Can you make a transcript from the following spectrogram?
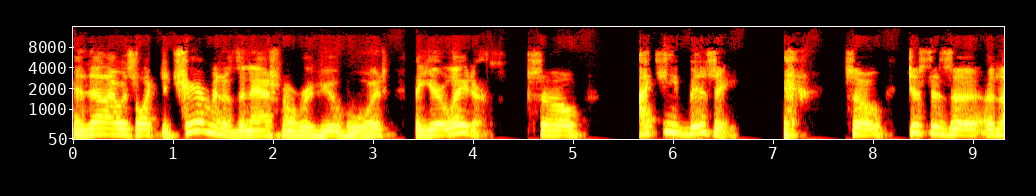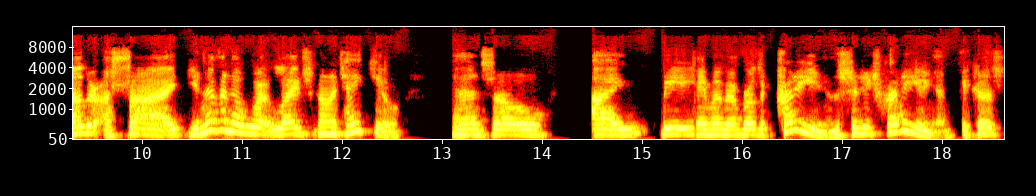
And then I was elected chairman of the National Review Board a year later. So I keep busy. so just as a, another aside, you never know what life's going to take you. And so I became a member of the credit union, the city's credit union, because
